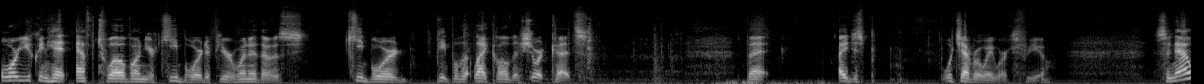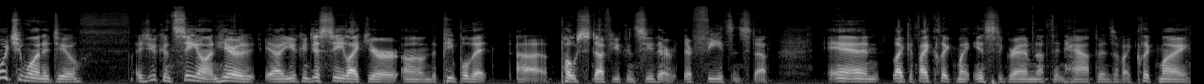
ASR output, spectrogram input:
or you can hit F12 on your keyboard if you're one of those keyboard people that like all the shortcuts. But I just whichever way works for you. So now what you want to do, as you can see on here, uh, you can just see like your um, the people that uh, post stuff. You can see their their feeds and stuff. And like if I click my Instagram, nothing happens. If I click my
